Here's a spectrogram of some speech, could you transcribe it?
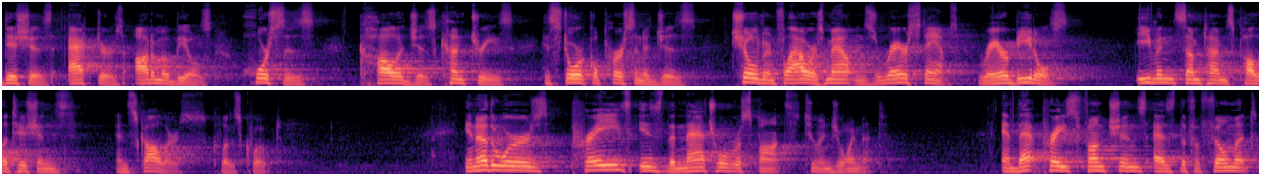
dishes, actors, automobiles, horses, colleges, countries, historical personages, children, flowers, mountains, rare stamps, rare beetles, even sometimes politicians and scholars, close quote. In other words, praise is the natural response to enjoyment. And that praise functions as the fulfillment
